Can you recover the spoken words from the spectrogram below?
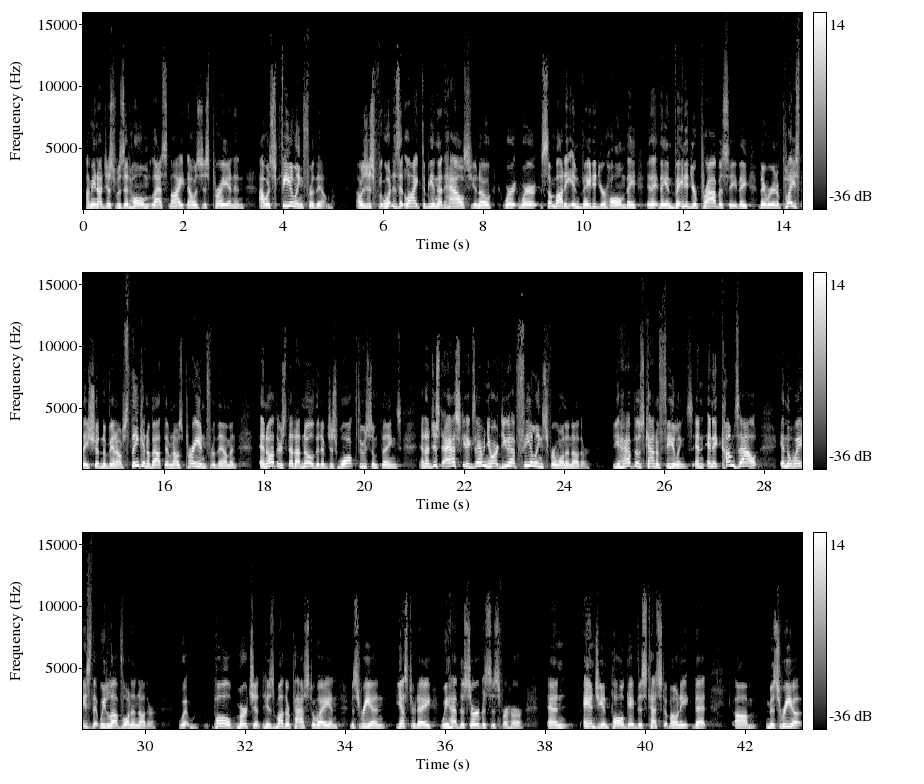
I mean, I just was at home last night and I was just praying and I was feeling for them. I was just, what is it like to be in that house, you know, where, where somebody invaded your home? They, they, they invaded your privacy. They, they were in a place they shouldn't have been. I was thinking about them and I was praying for them and, and others that I know that have just walked through some things. And I just ask you, examine your heart. Do you have feelings for one another? Do you have those kind of feelings? And, and it comes out in the ways that we love one another. Paul Merchant, his mother passed away, and Miss Ria, and yesterday we had the services for her. And Angie and Paul gave this testimony that um, Miss Ria,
